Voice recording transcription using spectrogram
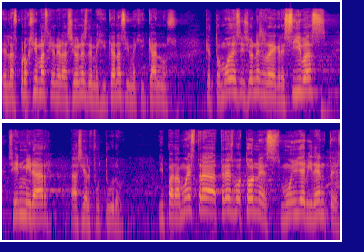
en las próximas generaciones de mexicanas y mexicanos, que tomó decisiones regresivas sin mirar hacia el futuro. Y para muestra, tres botones muy evidentes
